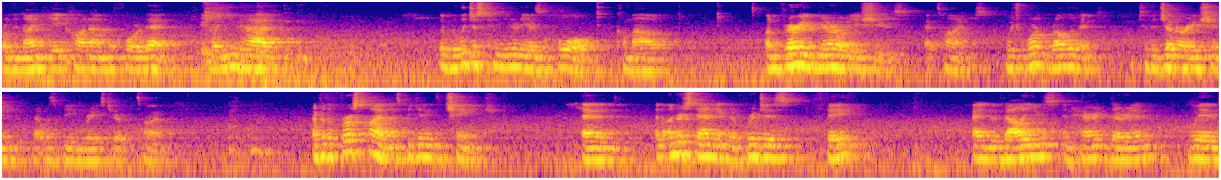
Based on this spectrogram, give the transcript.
or the 98 Conam before that, when you had the religious community as a whole come out on very narrow issues at times, which weren't relevant to the generation that was being raised here at the time. And for the first time, that's beginning to change. And an understanding that bridges faith and the values inherent therein with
